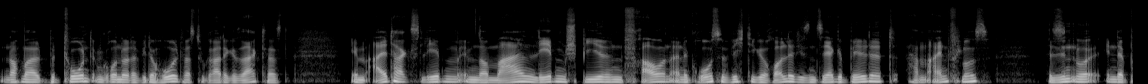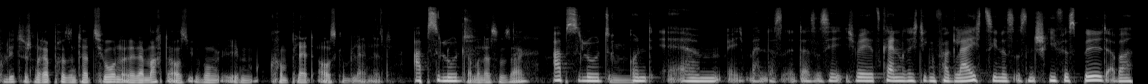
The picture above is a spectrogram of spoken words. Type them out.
nochmal betont im Grunde oder wiederholt, was du gerade gesagt hast. Im Alltagsleben, im normalen Leben spielen Frauen eine große, wichtige Rolle. Die sind sehr gebildet, haben Einfluss. Sie sind nur in der politischen Repräsentation oder der Machtausübung eben komplett ausgeblendet. Absolut. Kann man das so sagen? Absolut. Mhm. Und ähm, ich meine, das, das ist ich will jetzt keinen richtigen Vergleich ziehen, das ist ein schiefes Bild, aber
